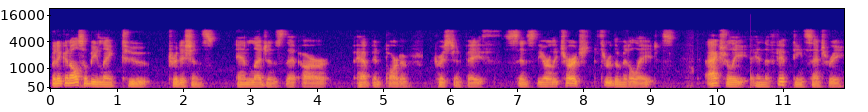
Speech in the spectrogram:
but it can also be linked to traditions and legends that are have been part of Christian faith since the early church through the Middle Ages. Actually, in the 15th century,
